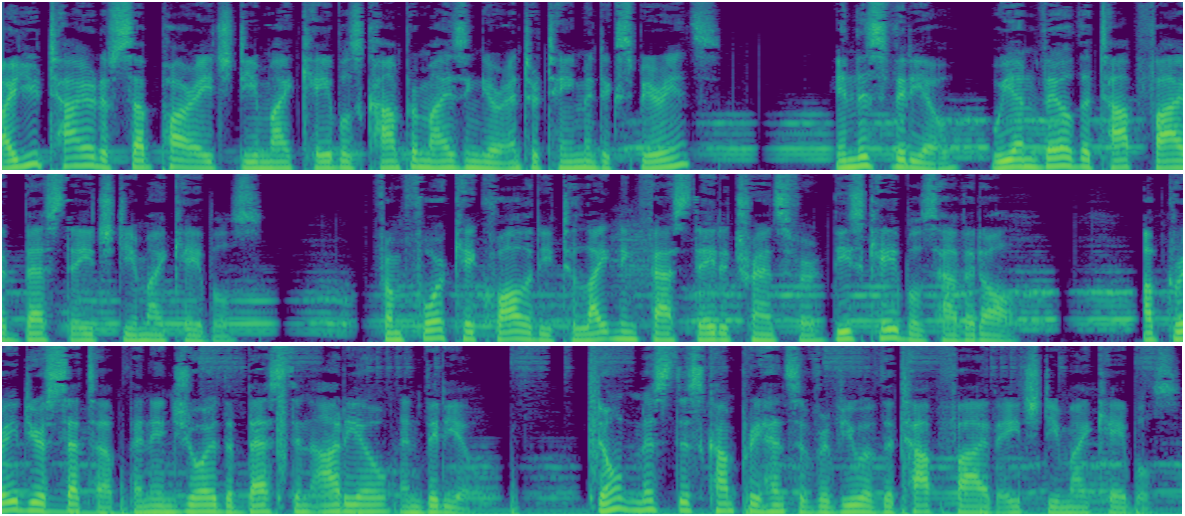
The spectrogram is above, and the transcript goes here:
Are you tired of subpar HDMI cables compromising your entertainment experience? In this video, we unveil the top 5 best HDMI cables. From 4K quality to lightning fast data transfer, these cables have it all. Upgrade your setup and enjoy the best in audio and video. Don't miss this comprehensive review of the top 5 HDMI cables.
